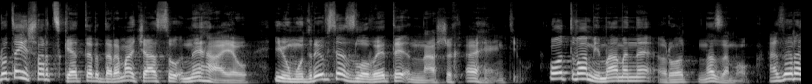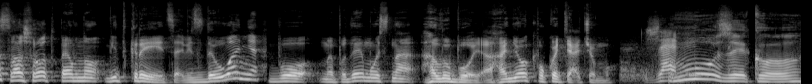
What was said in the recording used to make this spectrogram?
Проте й Шварцкетер дарма часу не гаяв і умудрився зловити наших агентів. От вам і мамине рот на замок. А зараз ваш рот, певно, відкриється від здивування, бо ми подивимось на голубой аганьок по котячому. Музику.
